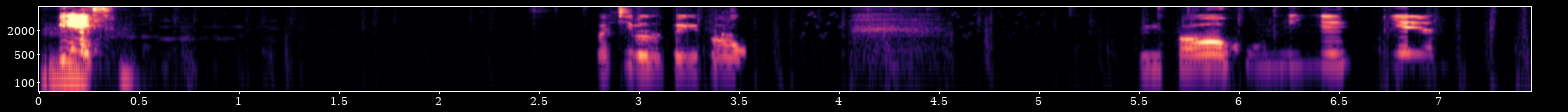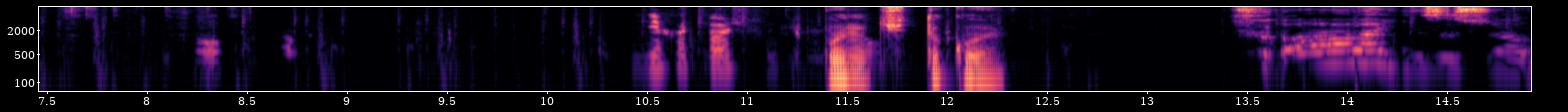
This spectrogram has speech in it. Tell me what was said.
Ну, Есть. Спасибо за переполох. Переполох у меня есть. Нет. Мне хотелось... чтобы Понял, что такое. Ай, не зажал.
